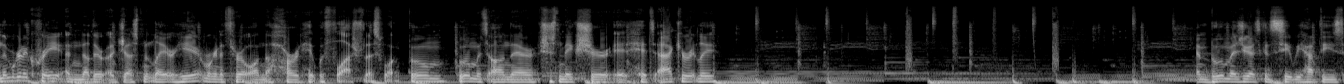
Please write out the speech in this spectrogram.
And then we're going to create another adjustment layer here. And we're going to throw on the hard hit with flash for this one. Boom, boom, it's on there. Just make sure it hits accurately. And boom, as you guys can see, we have these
